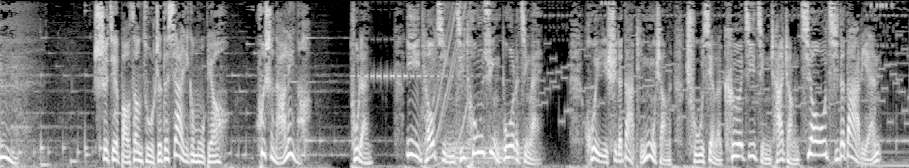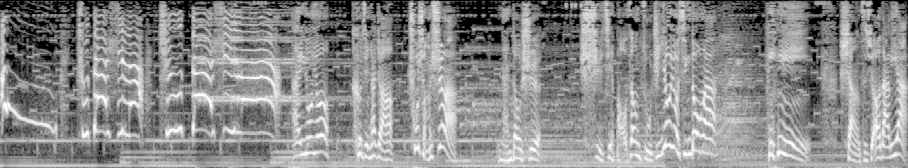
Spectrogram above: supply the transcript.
嗯，世界宝藏组织的下一个目标会是哪里呢？突然。一条紧急通讯拨了进来，会议室的大屏幕上出现了柯基警察长焦急的大脸。出大事了！出大事了！哎呦呦，柯警察长，出什么事了？难道是世界宝藏组织又有行动了？嘿嘿，上次去澳大利亚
